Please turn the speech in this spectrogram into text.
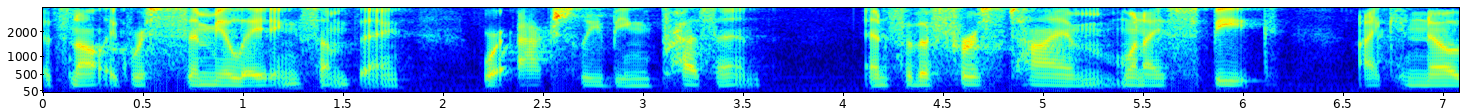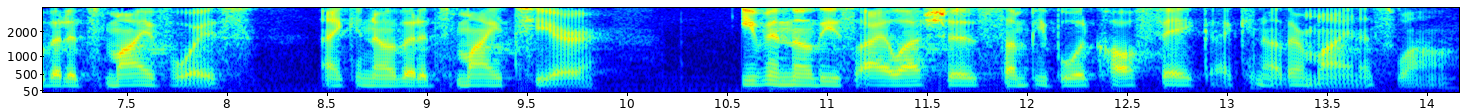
It's not like we're simulating something. We're actually being present. And for the first time, when I speak, I can know that it's my voice. I can know that it's my tear. Even though these eyelashes, some people would call fake, I can know they're mine as well.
